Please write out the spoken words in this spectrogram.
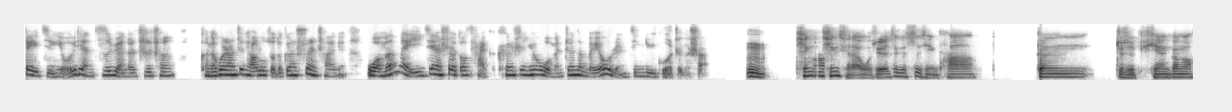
背景，有一点资源的支撑。可能会让这条路走得更顺畅一点。我们每一件事都踩个坑，是因为我们真的没有人经历过这个事儿。嗯，听听起来，我觉得这个事情它跟就是偏刚刚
